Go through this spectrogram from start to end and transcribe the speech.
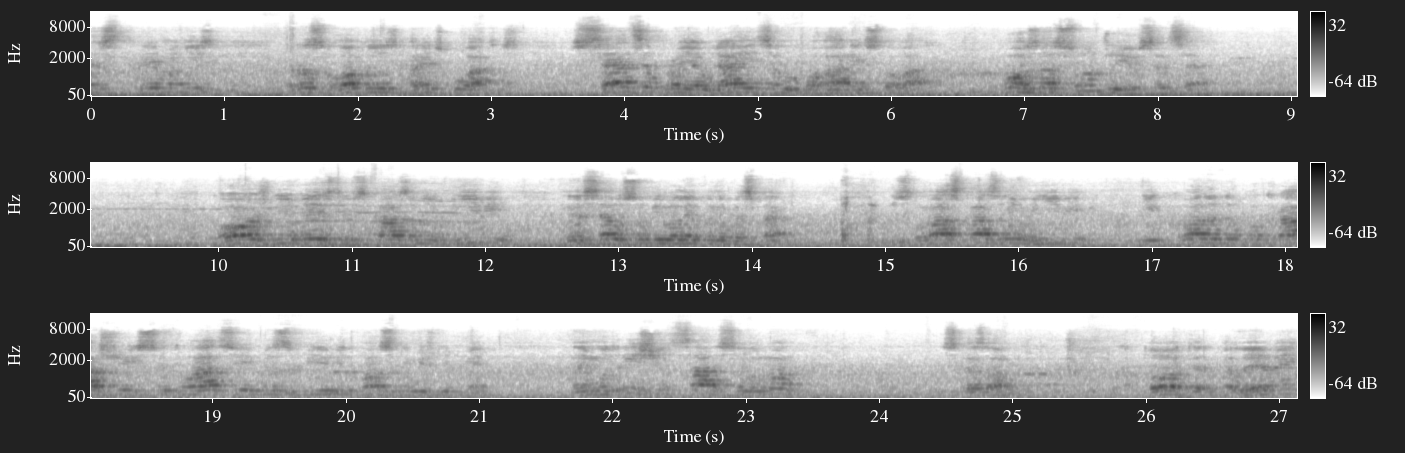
нестриманість, розлобленість, гарячкуватість. Все це проявляється у поганих словах. Бог засуджує все це. Кожний вислів, сказаний в гніві, несе у собі велику небезпеку. Слова, сказані в гніві, ніколи не покращують ситуацію без відносин між людьми. Наймудріший цар Соломон сказав, хто терпеливий,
